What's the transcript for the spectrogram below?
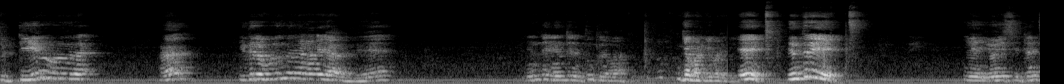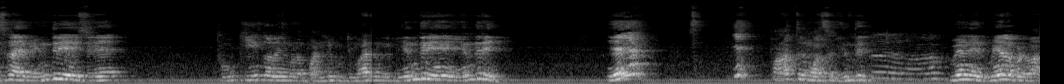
திட்டீர் விழுகுற? இதுல விழுந்து என்னடி ஆகுது? எந்திரி எந்திரி தூக்கல வா. இங்க பாரு ஏய் எந்திரி. ஏய் யோசிச்சு டென்ஷன் ஆயிரும் எந்திரி யோசிச்சு. தூக்கியும் தொலைங்களை பண்ணி குட்டி மாதிரி இருந்துட்டு எந்திரி எந்திரி. ஏ ஏ பாத்து மாசம் எந்திரி மேலே மேல போடு வா.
